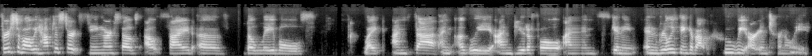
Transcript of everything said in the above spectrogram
first of all, we have to start seeing ourselves outside of the labels. Like I'm fat, I'm ugly, I'm beautiful, I'm skinny, and really think about who we are internally.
